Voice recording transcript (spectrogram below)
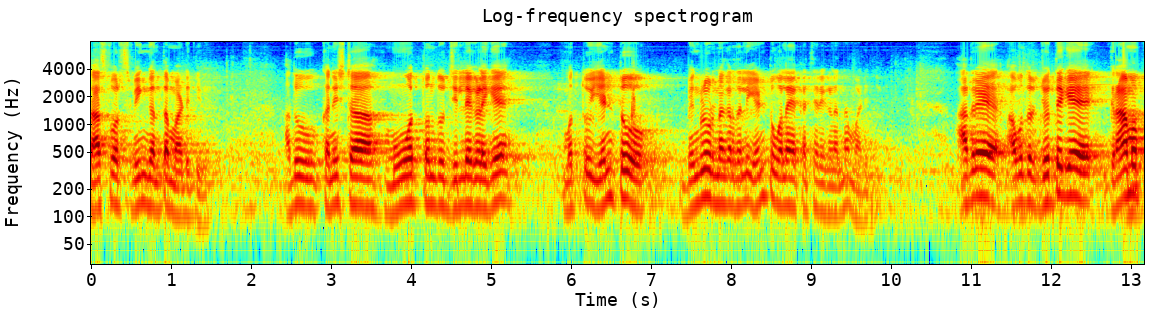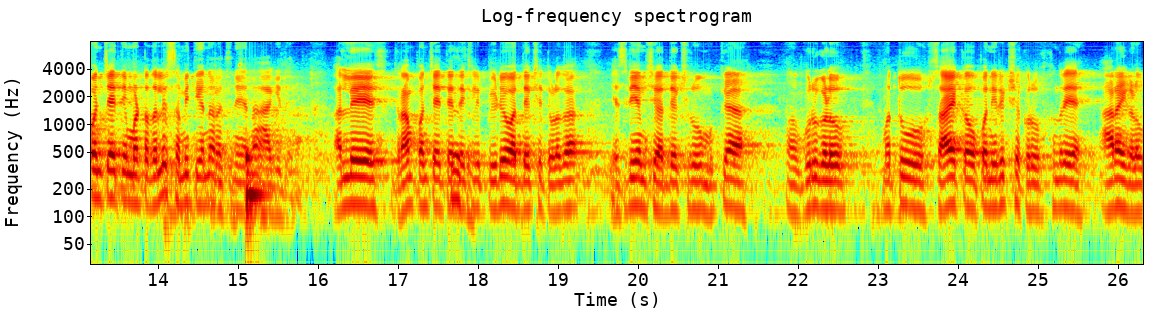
task force wing ಅಂತ ಮಾಡಿದ್ದೀವಿ. ಅದು ಕನಿಷ್ಠ ಮೂವತ್ತೊಂದು ಜಿಲ್ಲೆಗಳಿಗೆ ಮತ್ತು ಎಂಟು ಬೆಂಗಳೂರು ನಗರದಲ್ಲಿ ಎಂಟು ವಲಯ ಕಚೇರಿಗಳನ್ನು ಮಾಡಿದ್ವಿ ಆದರೆ ಅದರ ಜೊತೆಗೆ ಗ್ರಾಮ ಪಂಚಾಯತಿ ಮಟ್ಟದಲ್ಲಿ ಸಮಿತಿಯನ್ನು ರಚನೆಯನ್ನು ಆಗಿದೆ. ಅಲ್ಲಿ ಗ್ರಾಮ ಪಂಚಾಯತಿ ಅಧ್ಯಕ್ಷರು, ಪಿ ಡಿ ಒ ಅಧ್ಯಕ್ಷತೆಯೊಳಗೆ ಎಸ್ ಡಿ ಎಂ ಸಿ ಅಧ್ಯಕ್ಷರು, ಮುಖ್ಯ ಗುರುಗಳು ಮತ್ತು ಸಹಾಯಕ ಉಪನಿರೀಕ್ಷಕರು, ಅಂದರೆ ಆರ್ ಐಗಳು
